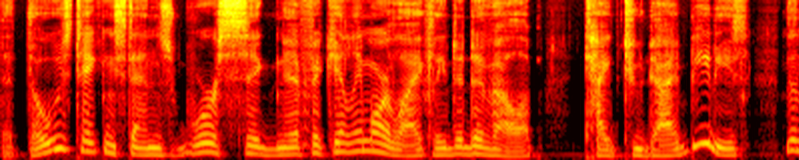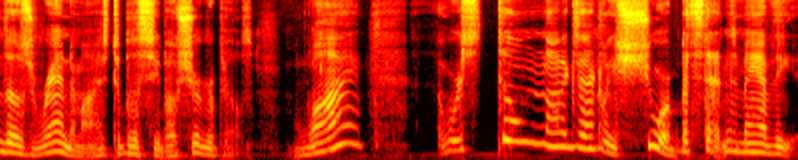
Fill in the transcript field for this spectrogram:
that those taking statins were significantly more likely to develop type 2 diabetes than those randomized to placebo sugar pills. Why? We're still not exactly sure, but statins may have the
